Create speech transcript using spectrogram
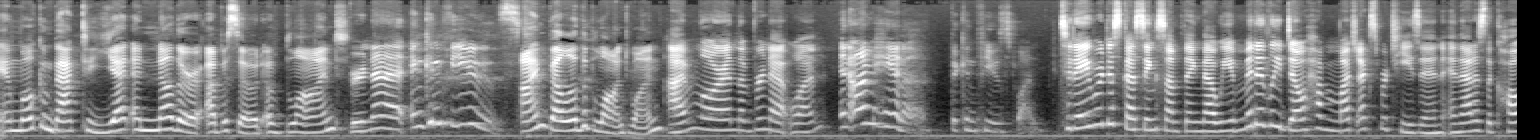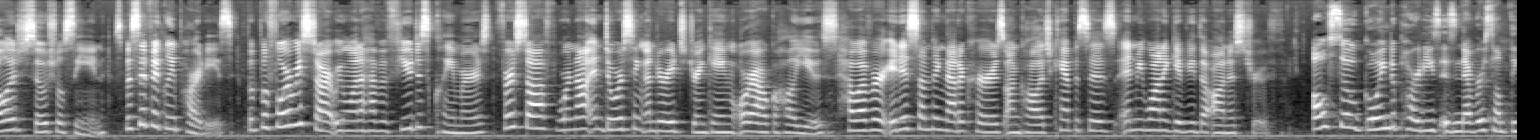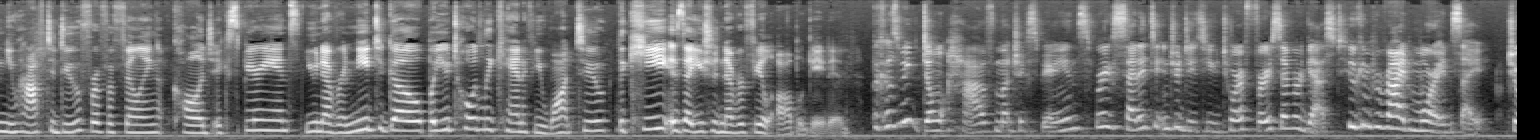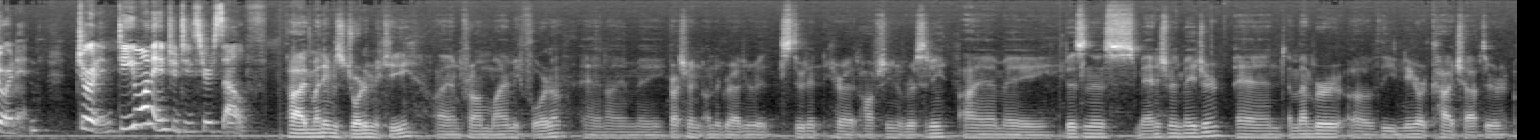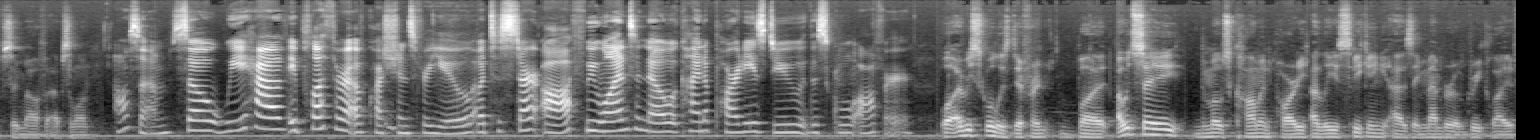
and welcome back to yet another episode of Blonde. Brunette. and confused. I'm Bella, the blonde one. I'm Lauren, the brunette one. And I'm Hannah, the confused one. Today we're discussing something that we admittedly don't have much expertise in, and that is the college social scene, specifically parties. But before we start, we want to have a few disclaimers. First off, we're not endorsing underage drinking or alcohol use. However, it is something that occurs on college campuses, and we want to give you the honest truth. Also, going to parties is never something you have to do for a fulfilling college experience. You never need to go, but you totally can if you want to. The key is that you should never feel obligated. Because we don't have much experience, we're excited to introduce you to our first ever guest who can provide more insight Jordan. Jordan, do you want to introduce yourself? Hi, my name is Jordan McKee. I am from Miami, Florida, and I am a freshman undergraduate student here at Hofstra University. I am a business management major and a member of the New York Chi chapter of Sigma Alpha Epsilon. Awesome. So we have a plethora of questions for you, but to start off, we wanted to know what kind of parties do the school offer? Well, every school is different, but I would say the most common party, at least speaking as a member of Greek life,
